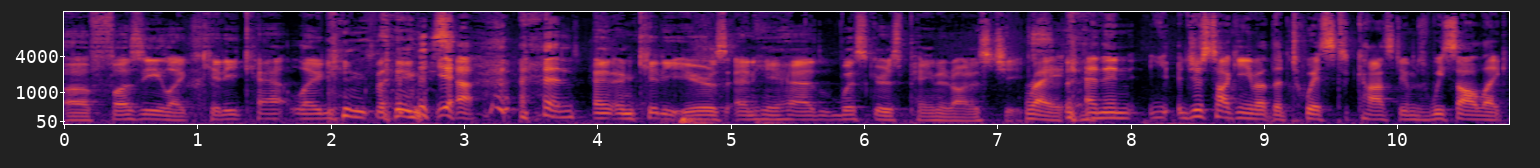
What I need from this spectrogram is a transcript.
a fuzzy like kitty cat legging things. yeah, and And, and kitty ears, and he had whiskers painted on his cheeks. Right. and then just talking about the twist costumes, we saw like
